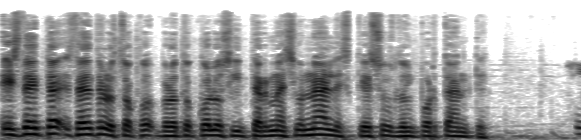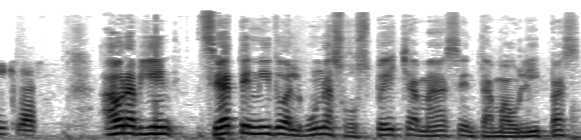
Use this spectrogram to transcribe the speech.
Está dentro de los toco- protocolos internacionales, que eso es lo importante. Sí, claro. Ahora bien, ¿se ha tenido alguna sospecha más en Tamaulipas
